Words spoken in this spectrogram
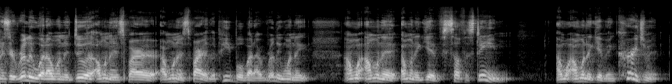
I said, really, what I want to do, I want to inspire, I want to inspire the people, but I really want to, I want, I want to, I want to give self-esteem. I want, to give encouragement.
